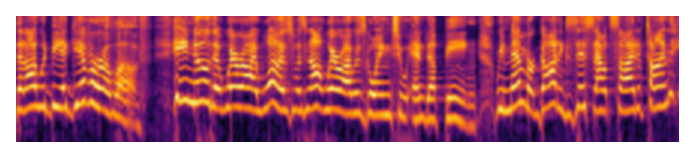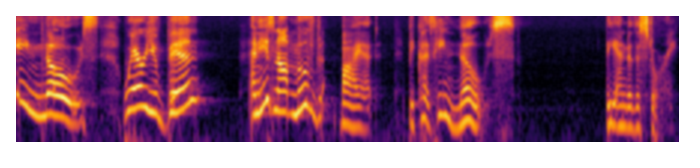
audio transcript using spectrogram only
that I would be a giver of love. He knew that where I was was not where I was going to end up being. Remember, God exists outside of time. He knows where you've been, and He's not moved by it because He knows the end of the story.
